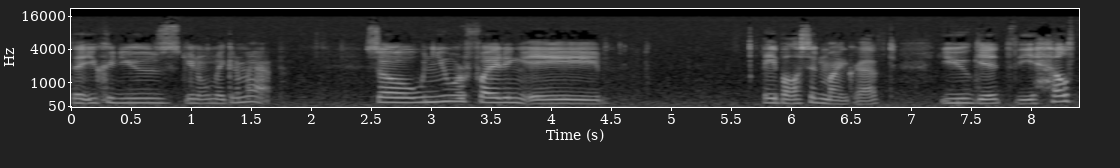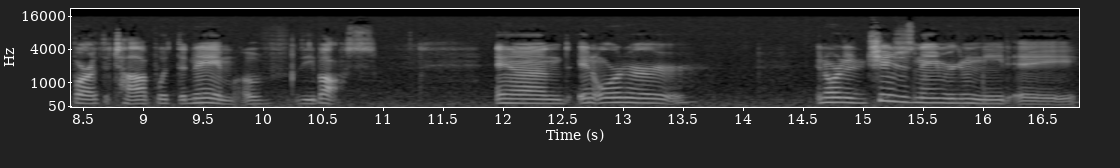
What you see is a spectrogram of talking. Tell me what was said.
that you could use, you know, making a map. So when you are fighting a, a boss in Minecraft, you get the health bar at the top with the name of the boss. And in order in order to change his name, you're going to need a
